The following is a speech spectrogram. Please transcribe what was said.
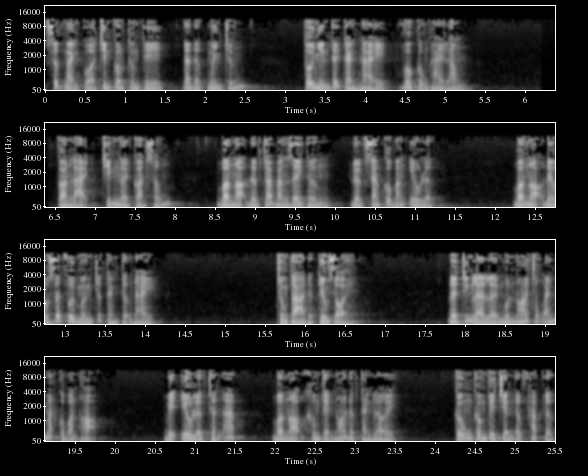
Sức mạnh của chín con cương thi đã được minh chứng. Tôi nhìn thấy cảnh này vô cùng hài lòng. Còn lại 9 người còn sống, bọn họ được trói bằng dây thừng, được gia cố bằng yêu lực. Bọn họ đều rất vui mừng trước cảnh tượng này. Chúng ta được cứu rồi. Đây chính là lời muốn nói trong ánh mắt của bọn họ. Bị yêu lực trấn áp, bọn họ không thể nói được thành lời, cũng không thi triển được pháp lực.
